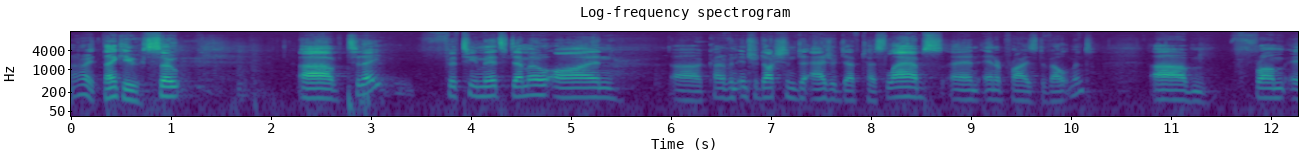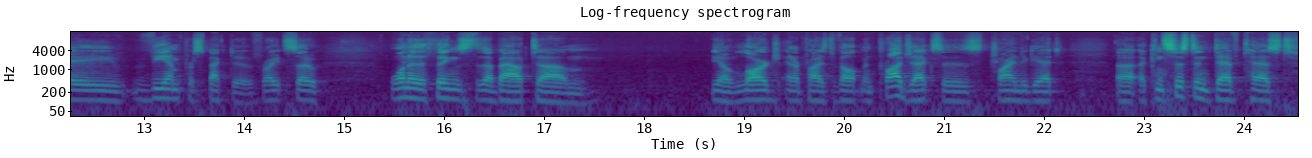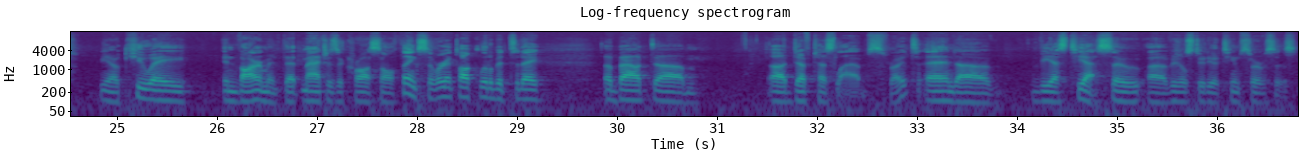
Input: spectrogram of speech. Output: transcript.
All right, thank you. So uh, today, 15 minutes demo on uh, kind of an introduction to Azure DevTest Labs and enterprise development um, from a VM perspective, right? So one of the things about um, you know large enterprise development projects is trying to get uh, a consistent dev test, you know, QA environment that matches across all things. So we're going to talk a little bit today about um, uh, DevTest Labs, right, and uh, VSTS, so uh, Visual Studio Team Services.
